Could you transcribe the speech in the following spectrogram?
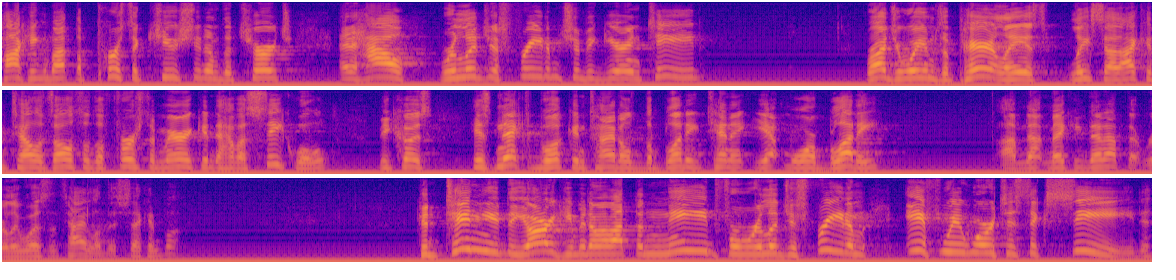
talking about the persecution of the church and how religious freedom should be guaranteed. Roger Williams apparently, at least I can tell, is also the first American to have a sequel because his next book, entitled The Bloody Tenent Yet More Bloody, I'm not making that up, that really was the title of his second book, continued the argument about the need for religious freedom if we were to succeed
